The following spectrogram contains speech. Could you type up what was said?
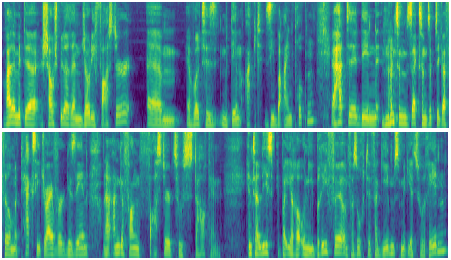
Weil er mit der Schauspielerin Jodie Foster ähm, er wollte mit dem Akt sie beeindrucken. Er hatte den 1976er Film Taxi Driver gesehen und hat angefangen, Foster zu stalken. hinterließ bei ihrer Uni Briefe und versuchte vergebens mit ihr zu reden.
